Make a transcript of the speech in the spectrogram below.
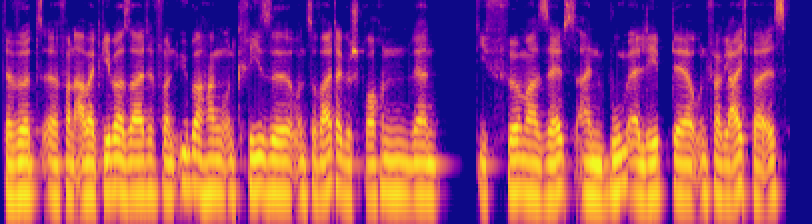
Da wird äh, von Arbeitgeberseite von Überhang und Krise und so weiter gesprochen, während die Firma selbst einen Boom erlebt, der unvergleichbar ist.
